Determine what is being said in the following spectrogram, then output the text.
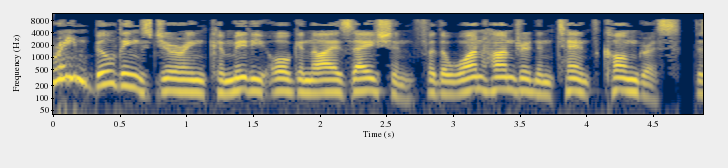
Green Buildings During committee organization for the 110th Congress, the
